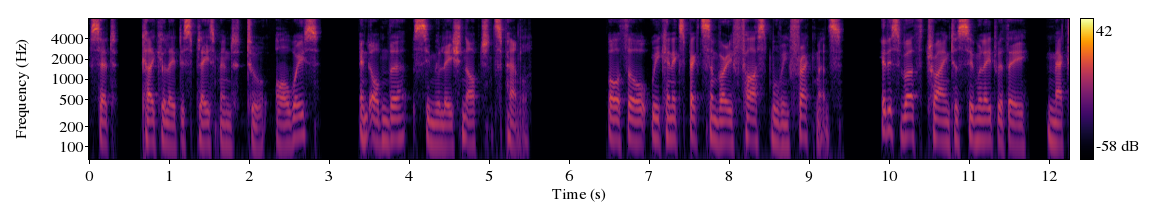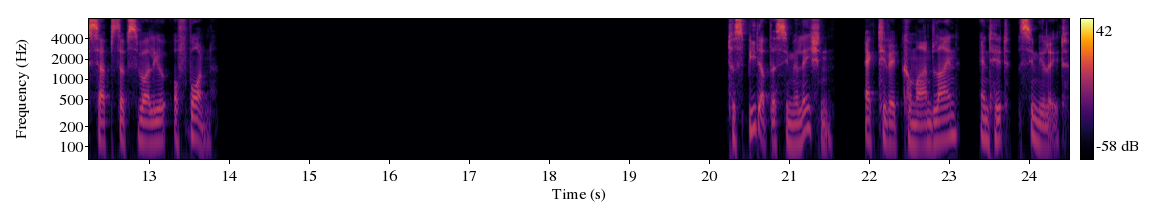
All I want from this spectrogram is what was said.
Set Calculate Displacement to Always and open the Simulation Options panel. Although we can expect some very fast moving fragments, it is worth trying to simulate with a max substeps value of 1. To speed up the simulation, activate command line and hit Simulate.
